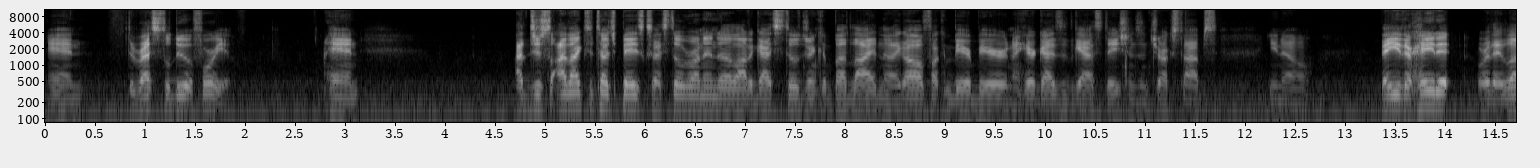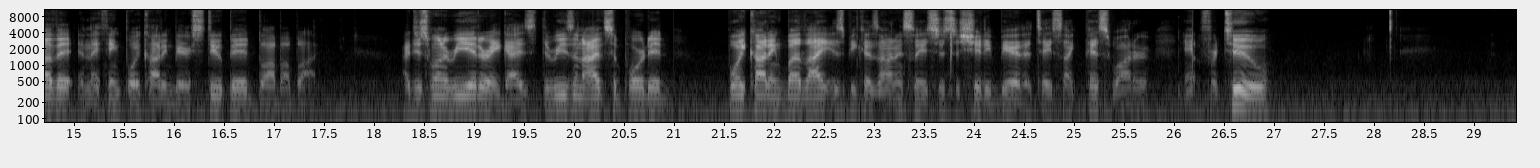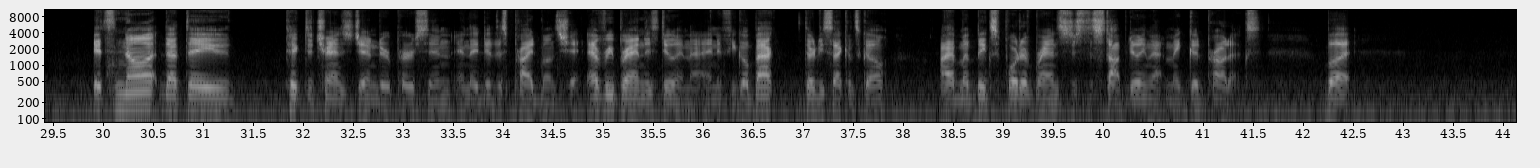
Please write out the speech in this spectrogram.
And the rest will do it for you. And I just I like to touch base because I still run into a lot of guys still drinking Bud Light and they're like, oh fucking beer, beer, and I hear guys at the gas stations and truck stops, you know, they either hate it or they love it and they think boycotting beer is stupid, blah blah blah. I just want to reiterate, guys, the reason I've supported boycotting Bud Light is because honestly, it's just a shitty beer that tastes like piss water. And for two, it's not that they picked a transgender person and they did this Pride Month shit. Every brand is doing that. And if you go back 30 seconds ago, I'm a big supporter of brands just to stop doing that and make good products. But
